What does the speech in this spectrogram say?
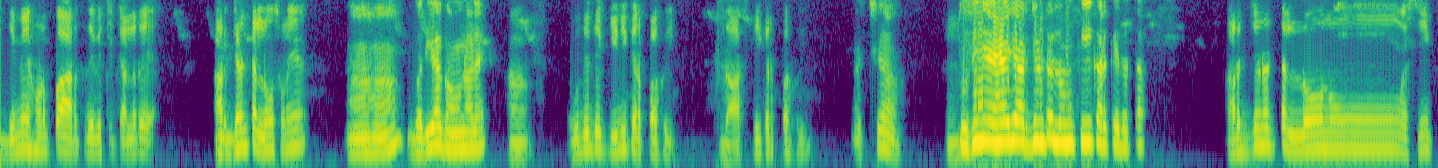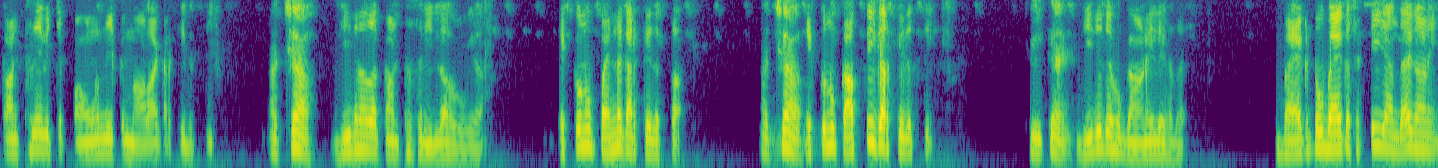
ਜਿਵੇਂ ਹੁਣ ਭਾਰਤ ਦੇ ਵਿੱਚ ਚੱਲ ਰਿਹਾ ਅਰਜਨ ਢੱਲੋਂ ਸੁਣਿਆ? ਹਾਂ ਹਾਂ ਵਧੀਆ ਗਾਉਣ ਵਾਲਾ ਹੈ। ਉਹਦੇ ਤੇ ਕਿਹਦੀ ਕਿਰਪਾ ਹੋਈ? ਦਾਸ ਦੀ ਕਿਰਪਾ ਹੋਈ। ਅੱਛਾ। ਤੁਸੀਂ ਨੇ ਇਹੋ ਜਿਹਾ ਅਰਜਨ ਢੱਲੋਂ ਨੂੰ ਕੀ ਕਰਕੇ ਦਿੱਤਾ? ਅਰਜਨ ਢੱਲੋਂ ਨੂੰ ਅਸੀਂ ਕੰਠ ਦੇ ਵਿੱਚ ਪਾਉਣ ਦੀ ਇੱਕ ਮਾਲਾ ਕਰਕੇ ਦਿੱਤੀ। ਅੱਛਾ। ਜਿਹਦੇ ਨਾਲ ਉਹਦਾ ਕੰਠ ਸਰੀਲਾ ਹੋ ਗਿਆ। ਇੱਕ ਉਹਨੂੰ ਪੈਨ ਕਰਕੇ ਦਿੱਤਾ। ਅੱਛਾ। ਇੱਕ ਨੂੰ ਕਾਪੀ ਕਰਕੇ ਦਿੱਤੀ। ਠੀਕ ਹੈ। ਜਿਹਦੇ ਤੇ ਉਹ ਗਾਣੇ ਲਿਖਦਾ ਬੈਕ ਟੂ ਬੈਕ ਸੱਟੀ ਜਾਂਦਾ ਹੈ ਗਾਣੇ।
